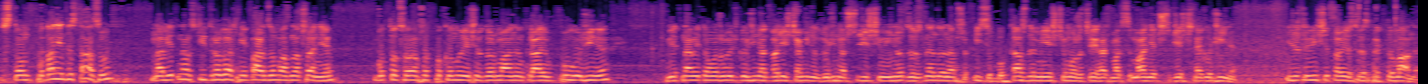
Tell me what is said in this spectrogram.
Stąd podanie dystansów na wietnamskich drogach nie bardzo ma znaczenie, bo to, co na przykład pokonuje się w normalnym kraju pół godziny, w Wietnamie to może być godzina 20 minut, godzina 30 minut ze względu na przepisy, bo w każdym mieście możecie jechać maksymalnie 30 na godzinę. I rzeczywiście to jest respektowane.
